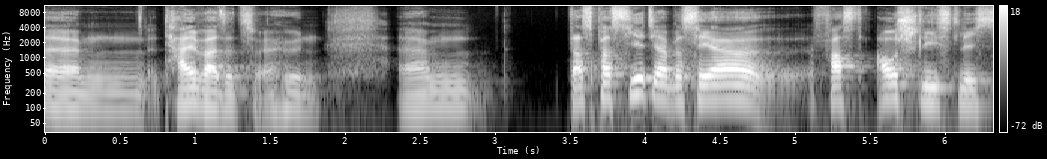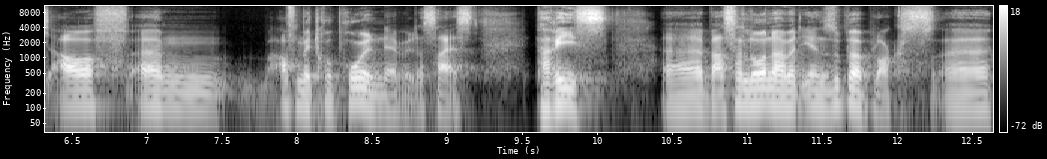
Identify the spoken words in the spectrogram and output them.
ähm, teilweise zu erhöhen. Ähm, das passiert ja bisher fast ausschließlich auf, ähm, auf Metropolenlevel. Das heißt, Paris, äh, Barcelona mit ihren Superblocks, äh,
